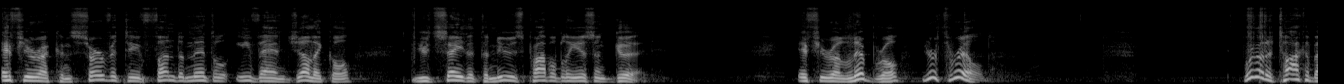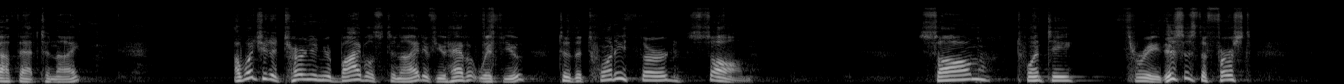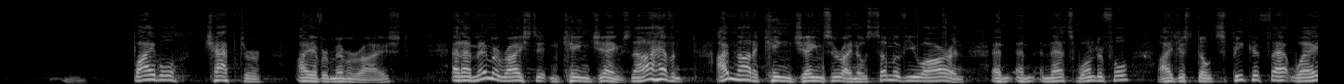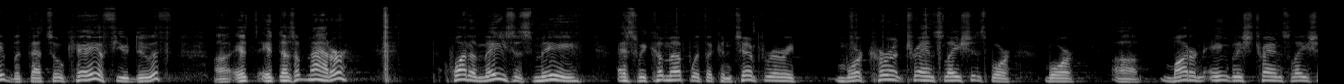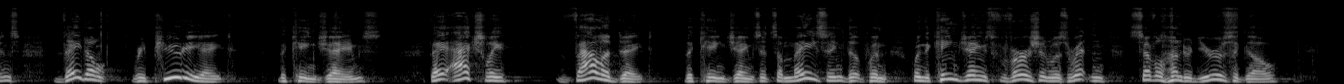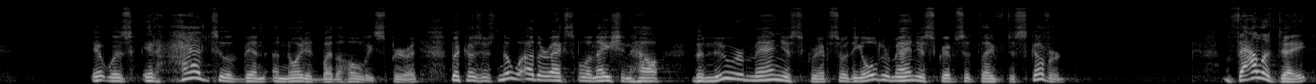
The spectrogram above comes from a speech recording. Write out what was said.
If you're a conservative, fundamental evangelical, you'd say that the news probably isn't good. If you're a liberal, you're thrilled. We're going to talk about that tonight. I want you to turn in your Bibles tonight, if you have it with you, to the 23rd Psalm. Psalm 23. This is the first Bible chapter I ever memorized, and I memorized it in King James. Now, I haven't, I'm not a King Jameser. I know some of you are, and, and, and, and that's wonderful. I just don't speak it that way, but that's okay if you do it. Uh, it, it doesn't matter. What amazes me as we come up with a contemporary, more current translations, more, more uh, modern English translations, they don't repudiate the King James, they actually validate the King James. It's amazing that when, when the King James Version was written several hundred years ago, it was it had to have been anointed by the holy spirit because there's no other explanation how the newer manuscripts or the older manuscripts that they've discovered validate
